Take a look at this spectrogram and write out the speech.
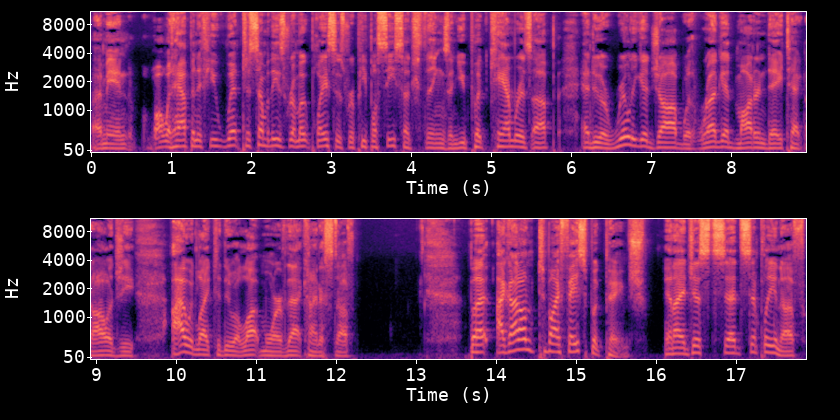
I mean, what would happen if you went to some of these remote places where people see such things and you put cameras up and do a really good job with rugged modern day technology? I would like to do a lot more of that kind of stuff. But I got onto my Facebook page and I just said simply enough,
